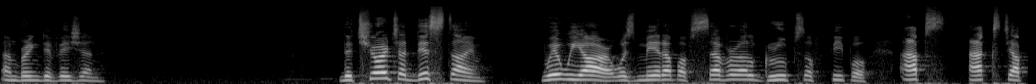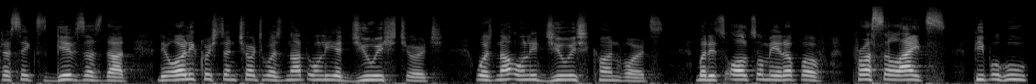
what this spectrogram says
and bring division. The church at this time, where we are, was made up of several groups of people. Acts, Acts chapter 6 gives us that. The early Christian church was not only a Jewish church, was not only Jewish converts, but it's also made up of proselytes, people who,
